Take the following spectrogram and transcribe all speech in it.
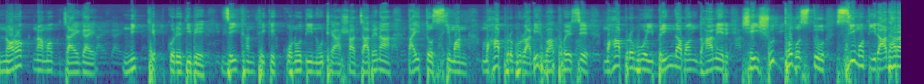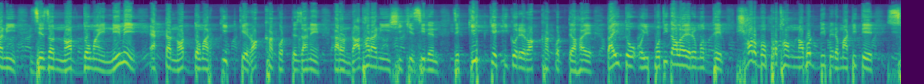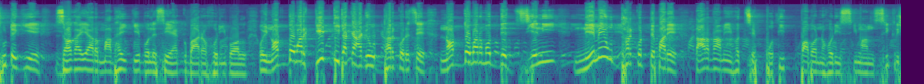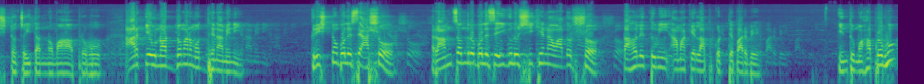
নরক নামক জায়গায় নিক্ষেপ করে দিবে। যেইখান থেকে কোনোদিন উঠে আসা যাবে না, তাই তো শ্রীমান মহাপ্রভুর আবির্ভাব হয়েছে। মহাপ্রভু ওই বৃন্দাবন ধামের সেই শুদ্ধ বস্তু শ্রীমতী রাধারানী যেজন নর্দমায় নেমে একটা নর্দমার কীটকে রক্ষা করতে জানে। কারণ রাধারানী শিখিয়েছিলেন যে কীটকে কি করে রক্ষা করতে হয়। তাই তো ওই পতিতালয়ের মধ্যে সর্বপ্রথম নবদ্বীপের মাটিতে ছুটে গিয়ে জগাইয়ার মাধাইকে বলেছে, একবার হরিবল। ওই নর্দমার কীট দুইটাকে আগে উদ্ধার করেছে। নর্দমার মধ্যে যিনি নেমে উদ্ধার করতে পারে। তার নামে হচ্ছে পতিত পাবন হরি শ্রীমান শ্রীকৃষ্ণ চৈতন্য মহাপ্রভু। আর কেউ নর্দমার মধ্যে নামেনি। কৃষ্ণ বলেছে, আসো। রামচন্দ্র বলেছে, এইগুলো শিখে নাও আদর্শ। তাহলে তুমি আমাকে লাভ করতে পারবে। কিন্তু মহাপ্রভু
